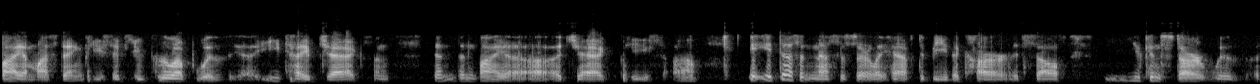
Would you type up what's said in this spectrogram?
buy a Mustang piece. If you grew up with uh, E-type Jags, then then, then buy a, a Jag piece. Uh, it, it doesn't necessarily have to be the car itself. You can start with a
